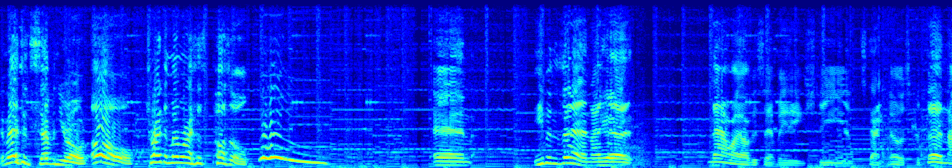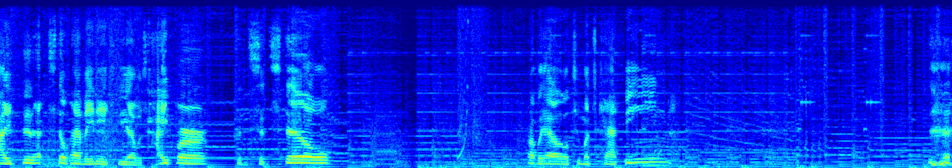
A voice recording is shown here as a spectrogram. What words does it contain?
imagine 7-year-old, oh, trying to memorize this puzzle, woohoo! And even then, I had, now I obviously have ADHD and it's diagnosed, but then I did ha still have ADHD, I was hyper, couldn't sit still, probably had a little too much caffeine.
